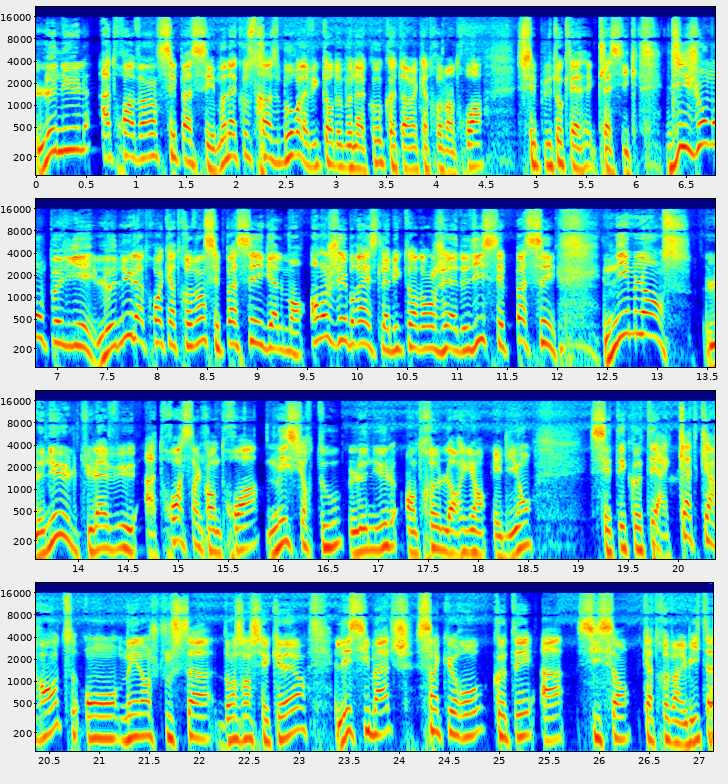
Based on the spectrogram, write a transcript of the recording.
le nul à 3,20, c'est passé. Monaco-Strasbourg, la victoire de Monaco, cote à 1,83, c'est plutôt cla- classique. Dijon-Montpellier, le nul à 3,80, c'est passé également. Angers-Brest, la victoire d'Angers à 2,10, c'est passé. Nîmes-Lens, le nul, tu l'as vu, à 3,53, mais surtout le nul entre Lorient et Lyon. C'était coté à 4,40. On mélange tout ça dans un shaker. Les 6 matchs, 5 euros, coté à 688.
